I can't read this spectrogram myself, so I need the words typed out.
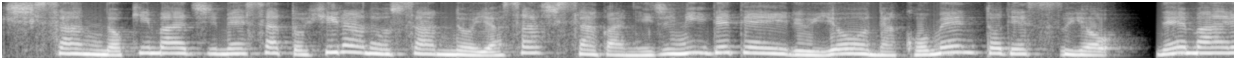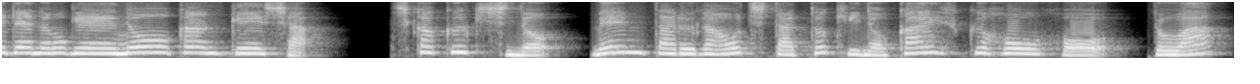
岸さんの気真面目さと平野さんの優しさが滲み出ているようなコメントですよ。ね前での芸能関係者。四角騎士のメンタルが落ちた時の回復方法とは？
